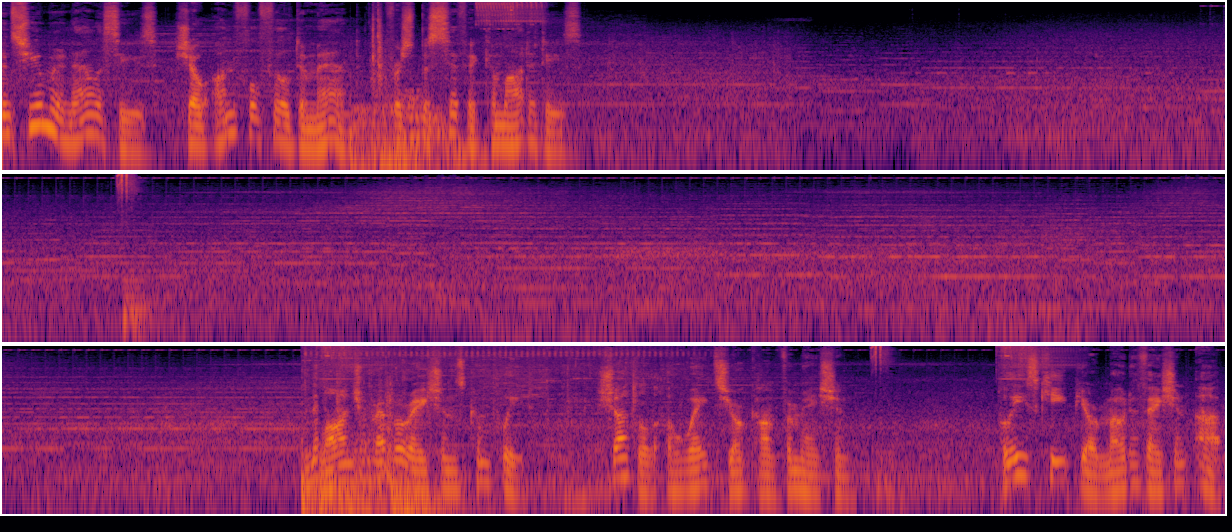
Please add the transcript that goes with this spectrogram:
Consumer analyses show unfulfilled demand for specific commodities. Launch preparations complete. Shuttle awaits your confirmation. Please keep your motivation up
